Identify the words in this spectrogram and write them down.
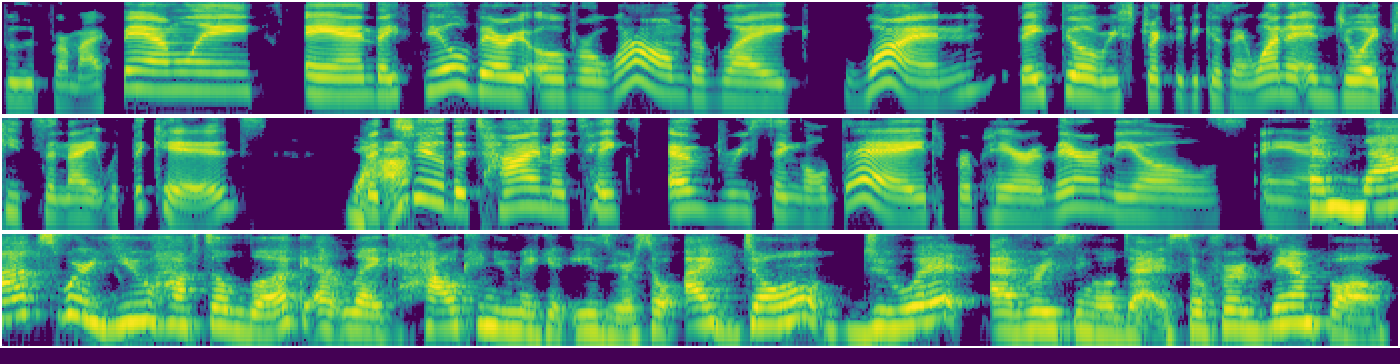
food for my family. And they feel very overwhelmed of like, one, they feel restricted because they want to enjoy pizza night with the kids. Yeah. But two, the time it takes every single day to prepare their meals and And that's where you have to look at like how can you make it easier. So I don't do it every single day. So for example,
